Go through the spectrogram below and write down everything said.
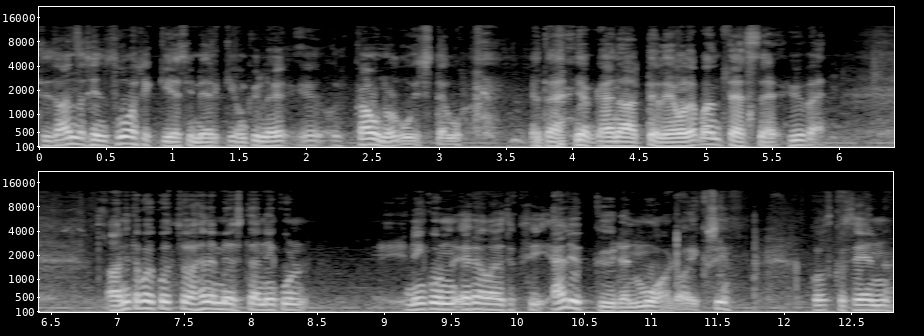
siis Annasin suosikkiesimerkki on kyllä kaunoluistelu, jonka hän ajattelee olevan tässä hyvä. Niitä voi kutsua hänen mielestään niin kuin, niin kuin eräänlaiseksi älykkyyden muodoiksi, koska sen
